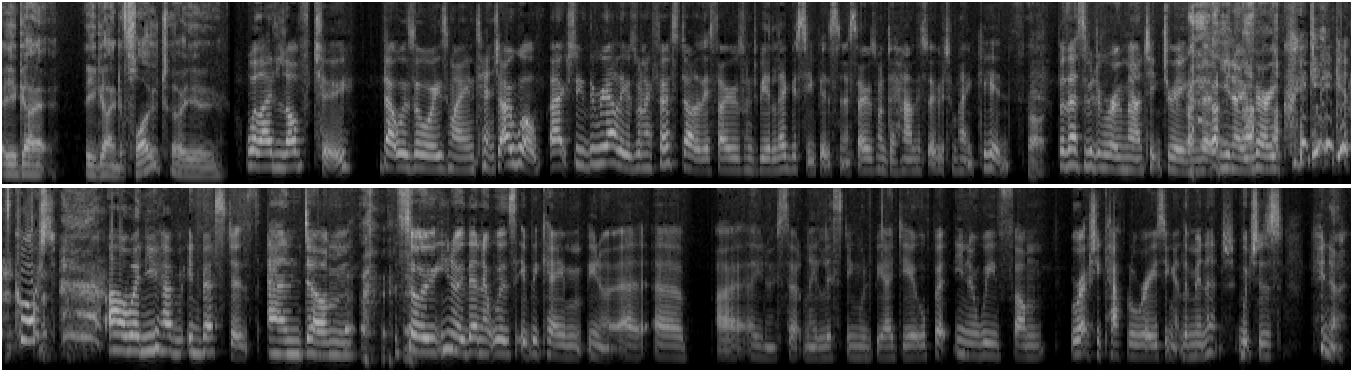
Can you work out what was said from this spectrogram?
Are you going? Are you going to float? Or are you? Well, I'd love to. That was always my intention. I will. Actually, the reality is when I first started this, I always wanted to be a legacy business. I always wanted to hand this over to my kids. Right. But that's a bit of a romantic dream that, you know, very quickly gets quashed uh, when you have investors. And um, so, you know, then it was, it became, you know, a, a, a, you know, certainly listing would be ideal. But, you know, we've, um, we're actually capital raising at the minute, which is, you know,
